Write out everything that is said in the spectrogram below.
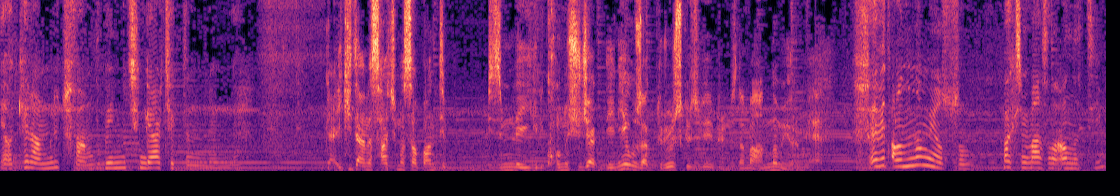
Ya Kerem lütfen bu benim için gerçekten önemli. Ya iki tane saçma sapan tip bizimle ilgili konuşacak diye niye uzak duruyoruz ki biz birbirimizden ben anlamıyorum yani. Üf, Evet anlamıyorsun. Bak şimdi ben sana anlatayım.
